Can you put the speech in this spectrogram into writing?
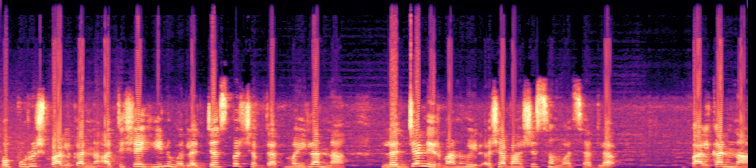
व पुरुष पालकांना अतिशय हीन व लज्जास्पद शब्दात महिलांना लज्जा निर्माण होईल अशा भाषेत संवाद साधला. पालकांना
